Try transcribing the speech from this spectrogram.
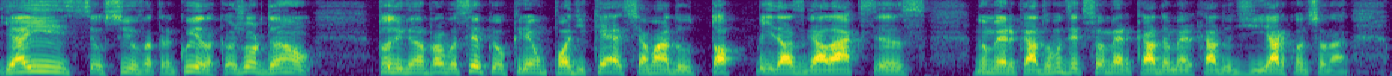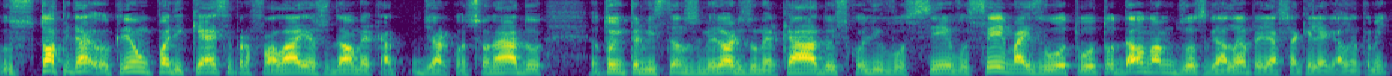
e aí, seu Silva, tranquila? Que é o Jordão. Tô ligando para você porque eu criei um podcast chamado Top das Galáxias no mercado. Vamos dizer que seu mercado é o mercado de ar-condicionado. Os top da... Eu criei um podcast para falar e ajudar o mercado de ar-condicionado. Eu estou entrevistando os melhores do mercado. Eu escolhi você, você e mais o outro, o outro. Dá o nome dos outros galã para ele achar que ele é galã também.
